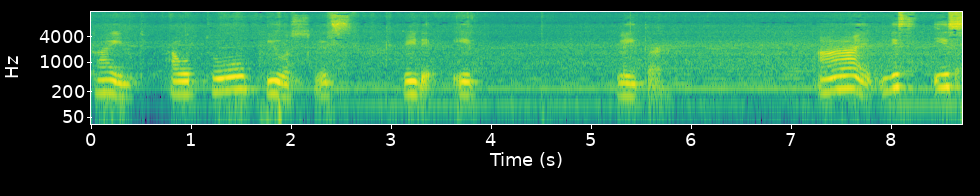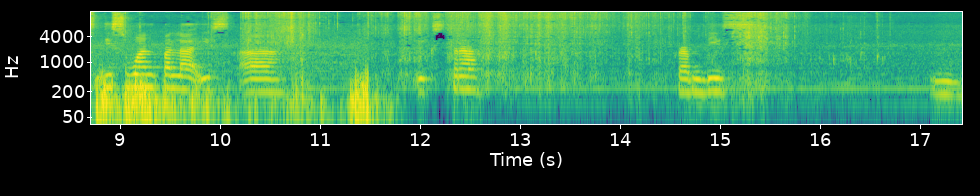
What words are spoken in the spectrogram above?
guide how to use let's read it, later. Ah this is this one pala is uh, extra from this. Mm.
